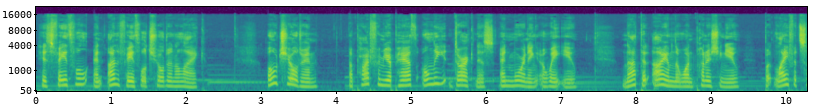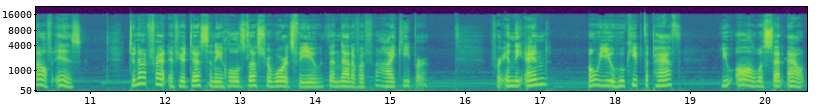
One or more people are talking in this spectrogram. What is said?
his faithful and unfaithful children alike. O children, apart from your path only darkness and mourning await you. Not that I am the one punishing you, but life itself is. Do not fret if your destiny holds less rewards for you than that of a high keeper. For in the end, O you who keep the path, you all will set out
